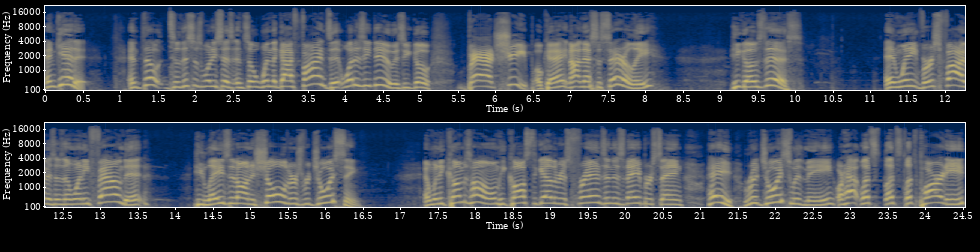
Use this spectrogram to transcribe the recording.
and get it. And so, so this is what he says. And so when the guy finds it, what does he do? Is he go, bad sheep, okay? Not necessarily. He goes this And when he, verse 5, it says, And when he found it, he lays it on his shoulders, rejoicing. And when he comes home, he calls together his friends and his neighbors, saying, "Hey, rejoice with me, or ha- let's let's let's party.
